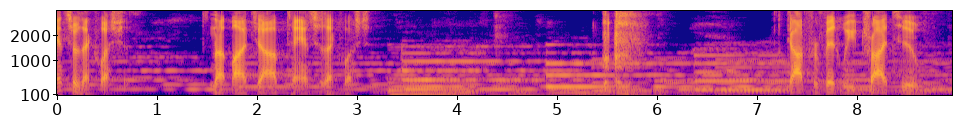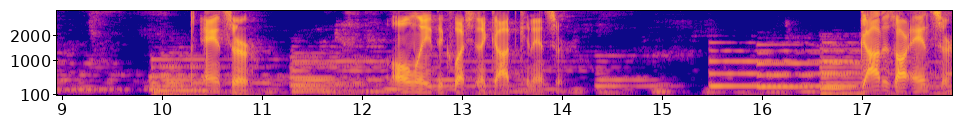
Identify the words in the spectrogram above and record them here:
answer that question. It's not my job to answer that question. God forbid we try to answer only the question that God can answer. God is our answer.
